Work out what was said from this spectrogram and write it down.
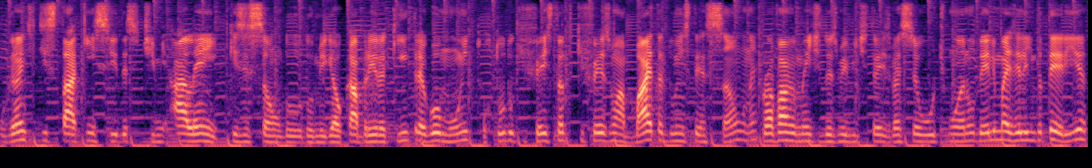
o grande destaque em si desse time além da aquisição do, do Miguel Cabreira, que entregou muito por tudo que fez, tanto que fez uma baita de uma extensão, né? Provavelmente 2023 vai ser o último ano dele, mas ele ainda teria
